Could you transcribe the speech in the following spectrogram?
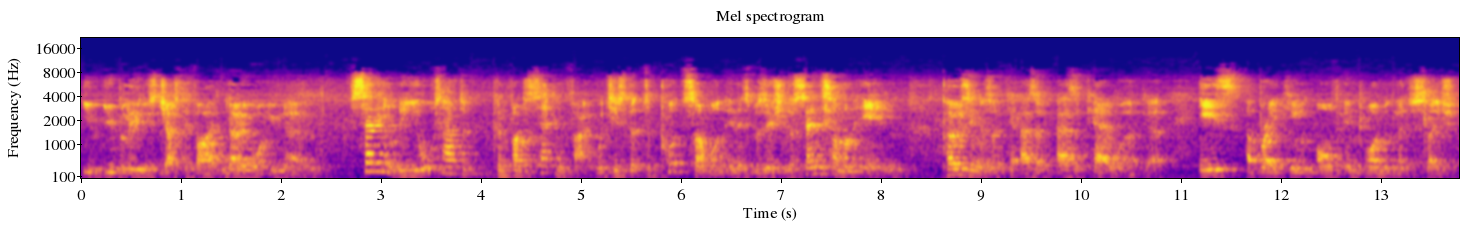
you, you believe is justified, knowing what you know. Secondly, you also have to confront a second fact, which is that to put someone in this position, to send someone in posing as a, as a, as a care worker, is a breaking of employment legislation.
